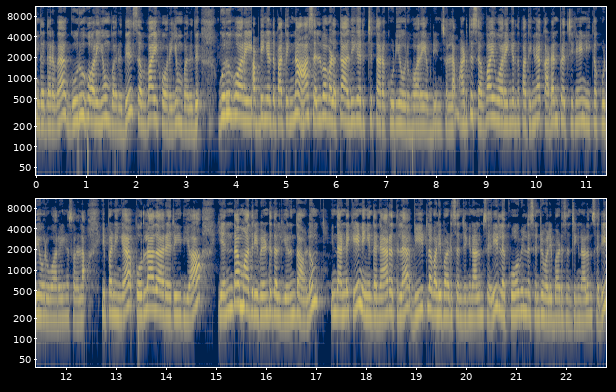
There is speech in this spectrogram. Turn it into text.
இந்த தடவை குரு ஹோரையும் வருது செவ்வாய் ஹோரையும் வருது. குரு ஹோரை அப்படிங்கிறது பார்த்தீங்கன்னா செல்வ வளத்தை அதிகரித்து தரக்கூடிய ஒரு ஹோரை அப்படின்னு சொல்லலாம். அடுத்து செவ்வாய் ஹோரைங்கிறது பார்த்தீங்கன்னா கடன் பிரச்சனையை நீக்கக்கூடிய ஒரு ஹோரைன்னு சொல்லலாம். இப்போ நீங்கள் பொருளாதார ரீதியாக எந்த மாதிரி வேண்டுதல் இருந்தாலும் இந்த அன்னைக்கு நீங்கள் இந்த நேரத்தில் வீட்டில் வழிபாடு செஞ்சீங்கனாலும் சரி இல்லை கோவிலில் சென்று வழிபாடு செஞ்சீங்கனாலும் சரி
